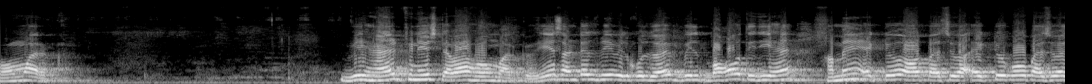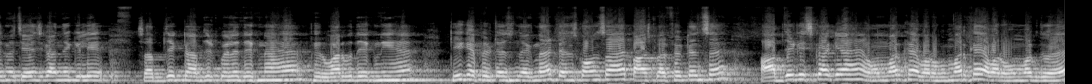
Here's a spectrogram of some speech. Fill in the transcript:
homework we had finished our homework ये सेंटेंस भी बिल्कुल जो है बहुत ईजी है। हमें एक्टिव और पैसिव एक्टिव को पैसिव में चेंज करने के लिए सब्जेक्ट ऑब्जेक्ट पहले देखना है, फिर वर्ब देखनी है। ठीक है, फिर टेंस देखना है। टेंस कौन सा है? पास्ट परफेक्ट टेंस है। ऑब्जेक्ट इसका क्या है? होमवर्क है। और होमवर्क है। और होमवर्क जो है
